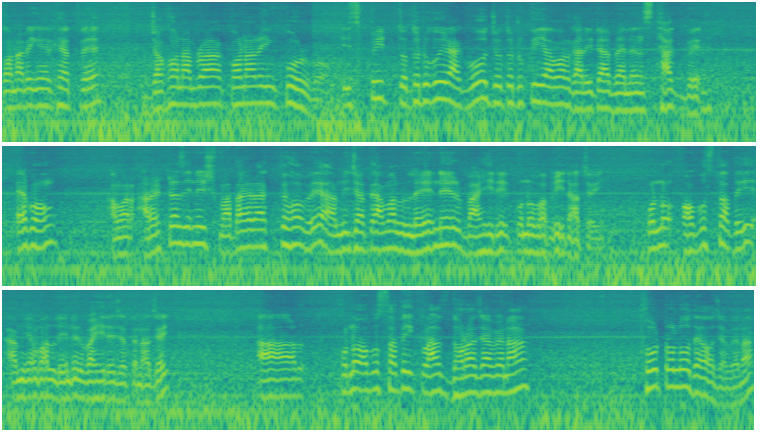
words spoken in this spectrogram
কর্নারিংয়ের ক্ষেত্রে যখন আমরা কর্নারিং করব স্পিড ততটুকুই রাখব যতটুকুই আমার গাড়িটা ব্যালেন্স থাকবে। এবং আমার আরেকটা জিনিস মাথায় রাখতে হবে, আমি যাতে আমার লেনের বাহিরে কোনোভাবেই না যাই। কোনো অবস্থাতেই আমি আমার লেনের বাহিরে যাতে না যাই। আর কোনো অবস্থাতেই ক্লাস ধরা যাবে না থোটলও দেওয়া যাবে না।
